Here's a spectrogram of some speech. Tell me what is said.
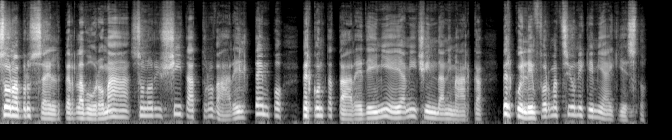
Sono a Bruxelles per lavoro, ma sono riuscita a trovare il tempo per contattare dei miei amici in Danimarca per quelle informazioni che mi hai chiesto.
